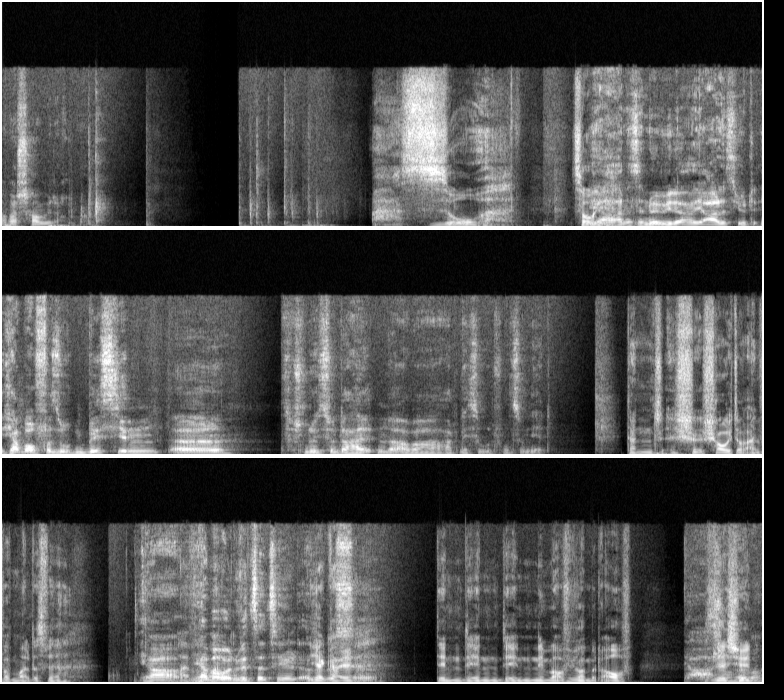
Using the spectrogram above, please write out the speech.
Aber schauen wir doch mal. Ah, so. Sorry. Ja, da sind wir wieder. Ja, alles gut. Ich habe auch versucht, ein bisschen äh, zwischendurch zu unterhalten, aber hat nicht so gut funktioniert. Dann sch schaue ich doch einfach mal, dass wir. Ja, ich habe aber einen Witz erzählt. Also ja, geil. Das, äh, den, den, den nehmen wir auf jeden Fall mit auf. Ja, sehr schön.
